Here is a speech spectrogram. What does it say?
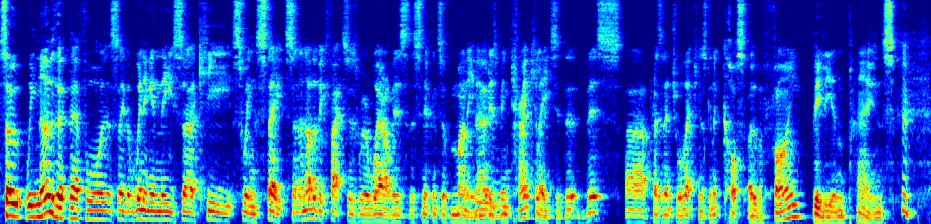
So we know that, therefore, let's say that winning in these uh, key swing states, and another big factor, as we're aware of, is the significance of money. Now, it has been calculated that this uh, presidential election is going to cost over five billion pounds.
